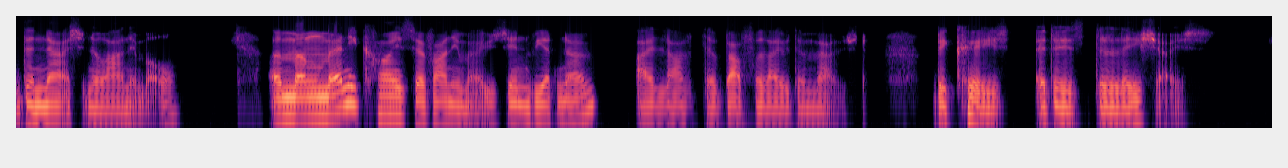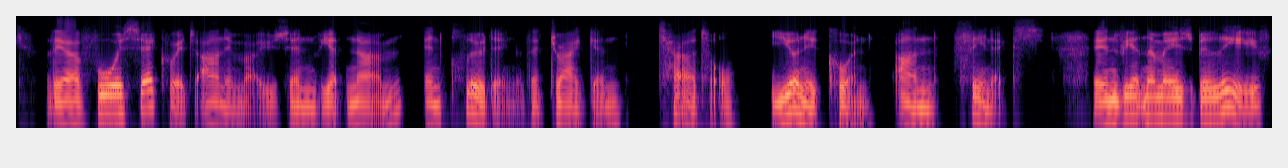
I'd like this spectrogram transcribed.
the national animal. Among many kinds of animals in Vietnam, I love the buffalo the most because it is delicious. There are four sacred animals in Vietnam, including the dragon, turtle, unicorn, and phoenix. In Vietnamese belief,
